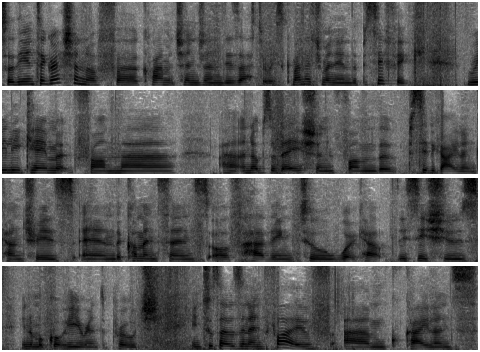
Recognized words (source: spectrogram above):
So the integration of uh, climate change and disaster risk management in the Pacific really came from uh, an observation from the Pacific Island countries and the common sense of having to work out these issues in a more coherent approach. In 2005, um, Cook Islands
